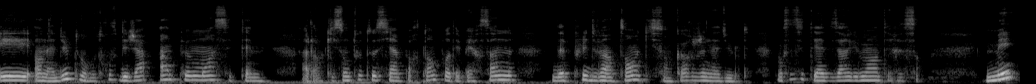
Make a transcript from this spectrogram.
Et en adulte, on retrouve déjà un peu moins ces thèmes, alors qu'ils sont tout aussi importants pour des personnes de plus de 20 ans qui sont encore jeunes adultes. Donc ça, c'était des arguments intéressants. Mais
